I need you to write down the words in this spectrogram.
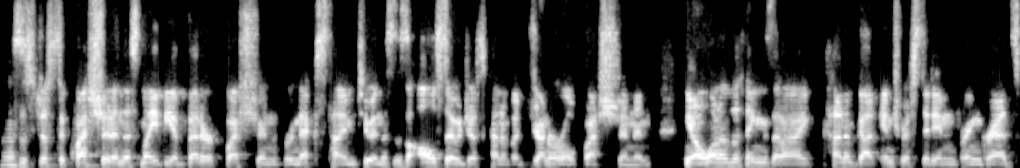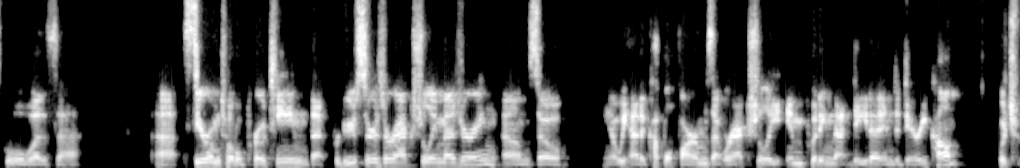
this is just a question, and this might be a better question for next time too. And this is also just kind of a general question. And you know, one of the things that I kind of got interested in during grad school was uh, uh, serum total protein that producers are actually measuring. Um, so you know, we had a couple farms that were actually inputting that data into Dairy Comp, which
